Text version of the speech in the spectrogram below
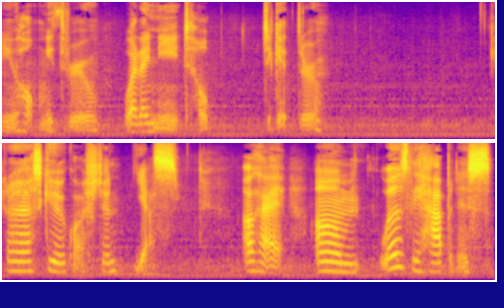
You helped me through what I need to help to get through. Can I ask you a question? Yes. Okay. Um, what is the happiest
